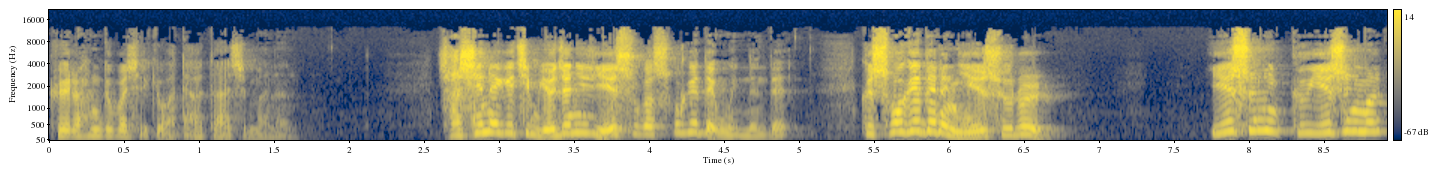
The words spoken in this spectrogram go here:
교회를 한두 번씩 이렇게 왔다 갔다 하지만은 자신에게 지금 여전히 예수가 소개되고 있는데 그 소개되는 예수를 예수님 그 예수님을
